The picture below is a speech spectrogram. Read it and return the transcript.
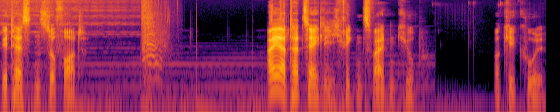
Wir testen es sofort. Ah ja, tatsächlich. Ich kriege einen zweiten Cube. Okay, cool.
